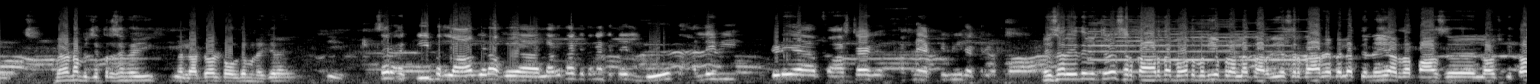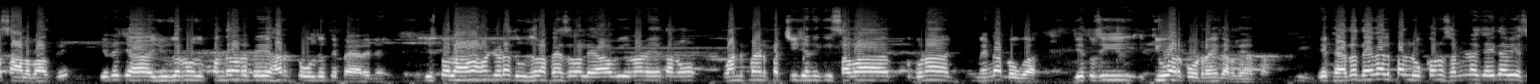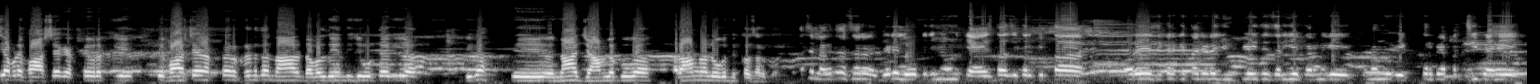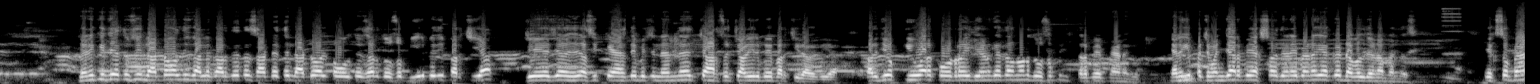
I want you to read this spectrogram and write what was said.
ਮੇਰਾ ਨਾਮ ਬਚਿੱਤਰ ਸਿੰਘ ਹੈ ਜੀ ਮੈਂ ਲਾਡੋਵਾਲ ਟੋਲ ਦੇ ਮੈਨੇਜਰ ਹਾਂ ਜੀ। ਸਰ ਕੀ ਬਦਲਾਵ ਜਿਹੜਾ ਹੋਇਆ ਲੱਗਦਾ ਕਿਤੇ ਨਾ ਕਿਤੇ ਲੋਕ ਹੱਲੇ ਵੀ ਜਿਹੜੇ ਆ ਫਾਸਟੈਗ ਆਪਣੇ ਐਕਟਿਵ ਨਹੀਂ ਰੱਖ ਰਹੇ? ਨਹੀਂ ਸਰ ਇਹਦੇ ਵਿੱਚ ਨਾ ਸਰਕਾਰ ਤਾਂ ਬਹੁਤ ਵਧੀਆ ਉਪਰਾਲਾ ਕਰ ਰਹੀ ਹੈ। ਸਰਕਾਰ ਨੇ ਪਹਿਲਾਂ 3000 ਦਾ ਪਾਸ ਲਾਂਚ ਕੀਤਾ ਸਾਲ ਵਾਸਤੇ। ਜਿਹਦੇ ਚ ਯੂਜ਼ਰ ਨੂੰ 15 ਰੁਪਏ ਹਰ ਟੋਲ ਦੇ ਉੱਤੇ ਪੈ ਰਹੇ ਨੇ। ਇਸ ਤੋਂ ਇਲਾਵਾ ਹੁਣ ਜਿਹੜਾ ਦੂਸਰਾ ਫੈਸਲਾ ਲਿਆ ਵੀ ਉਹਨਾਂ ਨੇ ਤੁਹਾਨੂੰ 1.25 ਯਾਨੀ ਕਿ ਸਵਾ ਗੁਣਾ ਮਹਿੰਗਾ ਪਊਗਾ ਜੇ ਤੁਸੀਂ QR ਕੋਡ ਰਾਹੀਂ ਕਰਦੇ ਆ ਤਾਂ ਇਹ ਫਾਇਦਾ ਦੇਗਾ ਪਰ ਲੋਕਾਂ ਨੂੰ ਸਮਝਣਾ ਚਾਹੀਦਾ ਵੀ ਅਸੀਂ ਆਪਣੇ ਫਾਸਟੈਗ ਐਕਟਿਵ ਰੱਖੀਏ ਤੇ ਫਾਸਟੈਗ ਐਕਟਿਵ ਰੱਖਣ ਦਾ ਨਾ ਡਬਲ ਦੇਣ ਦੀ ਜ਼ਰੂਰਤ ਹੈਗੀ ਆ ਠੀਕ ਆ? ਤੇ ਨਾ ਜਾਮ ਲੱਗੂਗਾ ਆਰਾਮ ਨਾਲ ਲੋਕ ਨਿਕਲ ਸਕਦੇ ਅੱਛਾ ਲੱਗਦਾ ਸਰ, ਜਿਹੜੇ ਲੋਕ ਜਿਵੇਂ ਹੁਣ ਕੈਸ਼ ਦਾ ਜ਼ਿਕਰ ਕੀਤਾ ਔਰ ਇਹ ਜ਼ਿਕਰ ਕੀਤਾ ਜਿਹੜੇ ਯੂਪੀਆਈ ਦੇ ਜ਼ਰੀਏ ਕਰਨਗੇ, ਉਹਨਾਂ ਨੂੰ 1 ਰੁਪਿਆ 25 ਪੈਸੇ ਯਾਨੀ ਕਿ ਜੇ ਤੁਸੀਂ ਲਾਡੋਵਾਲ ਦੀ ਗੱਲ ਕਰਦੇ ਤਾਂ ਸਾਡੇ ਇੱਥੇ ਲਾਡੋਵਾਲ ਟੋਲ ਤੇ ਸਰ 220 ਰੁਪਏ ਦੀ ਪਰਚੀ ਆ। ਜੇ ਅਸੀਂ ਕੈਸ਼ ਦੇ ਵਿੱਚ ਲੈਂਦੇ ਹਾਂ 440 ਰੁਪਏ ਪਰਚੀ ਲੱਗਦੀ ਆ। ਪਰ ਜੇ ਉਹ QR ਕੋਡ ਰਾਹੀਂ ਦੇਣਗੇ ਤਾਂ ਉਹਨਾਂ ਨੂੰ 275 ਰੁਪਏ ਪੈਣਗੇ। ਯਾਨੀ ਕਿ 55 ਰੁਪਏ ਐਕਸਟਰਾ ਦੇਣੇ ਪੈਣਗੇ, ਅੱਗੇ ਡਬਲ ਦੇਣਾ ਪੈਂਦਾ ਸੀ। 165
